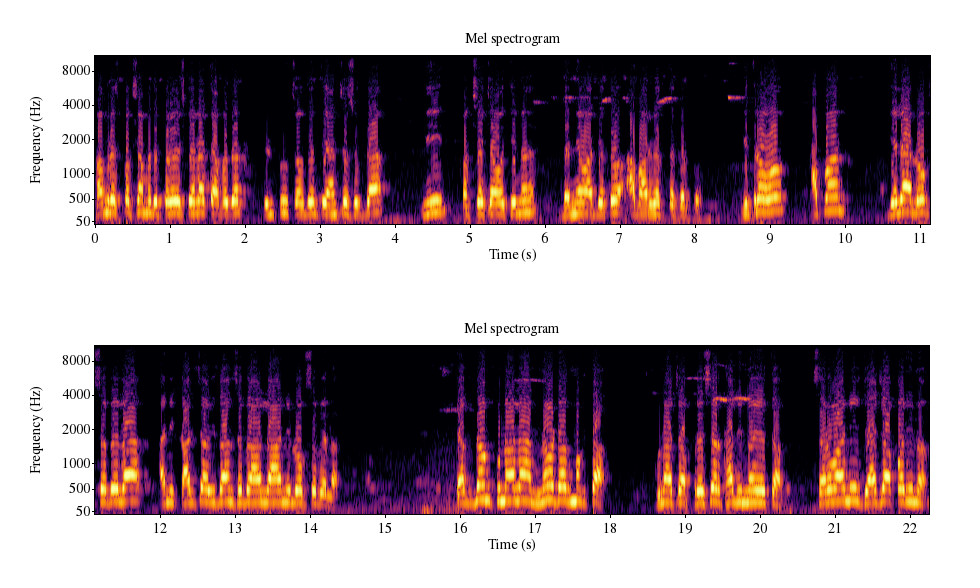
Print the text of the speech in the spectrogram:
काँग्रेस पक्षामध्ये प्रवेश केला. त्याबद्दल पिंटू चौदंते यांचं सुद्धा मी पक्षाच्या वतीनं धन्यवाद देतो आभार व्यक्त करतो. मित्र हो आपण गेल्या लोकसभेला आणि कालच्या विधानसभेला आणि लोकसभेला एकदम कुणाला न डगमगता कुणाच्या प्रेशर खाली न येता सर्वांनी ज्या ज्या परीनं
